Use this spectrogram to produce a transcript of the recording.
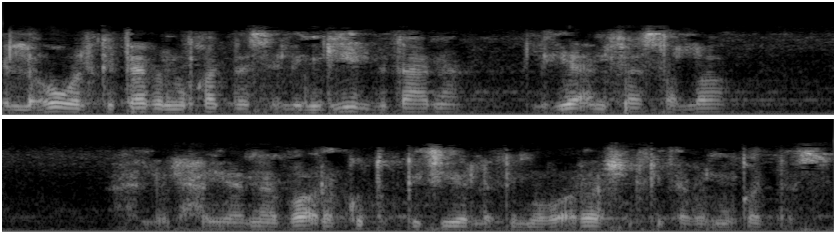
اللي هو الكتاب المقدس الإنجيل بتاعنا اللي هي أنفاس الله. قال له الحقيقة أنا بقرأ كتب كتير لكن ما بقرأش الكتاب المقدس.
